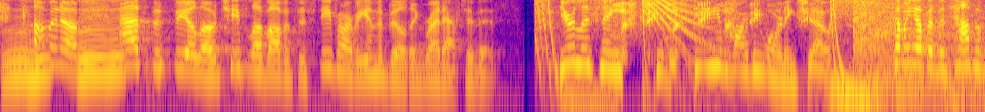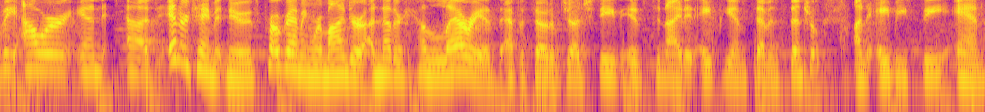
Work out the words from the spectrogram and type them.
Mm-hmm. Coming up, mm-hmm. ask the CLO Chief Love Officer Steve Harvey in the building right after this. You're listening to the Steve Harvey Morning Show. Coming up at the top of the hour in uh, entertainment news, programming reminder another hilarious episode of Judge Steve is tonight at 8 p.m. 7 Central on ABC and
